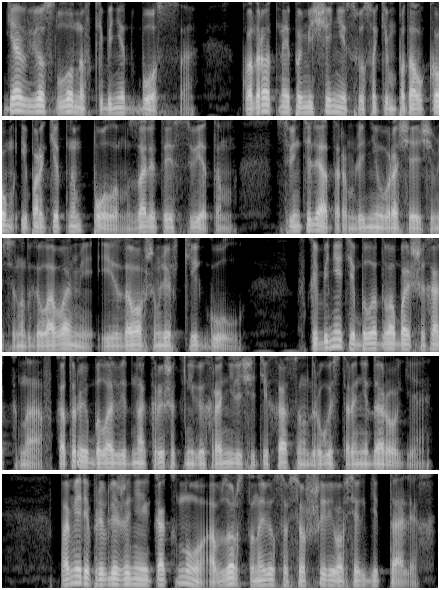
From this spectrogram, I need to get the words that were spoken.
Я ввез Лона в кабинет босса. Квадратное помещение с высоким потолком и паркетным полом, залитое светом, с вентилятором, лениво вращающимся над головами и издававшим легкий гул. В кабинете было два больших окна, в которые была видна крыша книгохранилища Техаса на другой стороне дороги. По мере приближения к окну обзор становился все шире во всех деталях.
